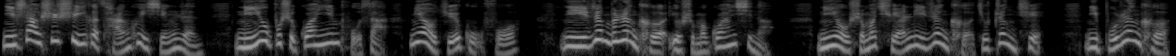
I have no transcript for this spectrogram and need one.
你上师是一个惭愧行人，你又不是观音菩萨、妙觉古佛。你认不认可有什么关系呢？你有什么权利认可就正确？你不认可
